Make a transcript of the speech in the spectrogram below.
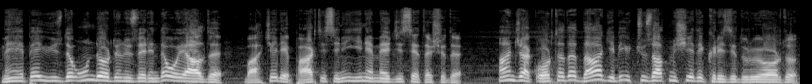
MHP %14'ün üzerinde oy aldı. Bahçeli partisini yine meclise taşıdı. Ancak ortada dağ gibi 367 krizi duruyordu.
